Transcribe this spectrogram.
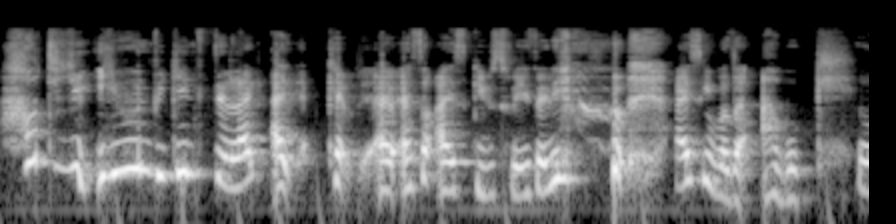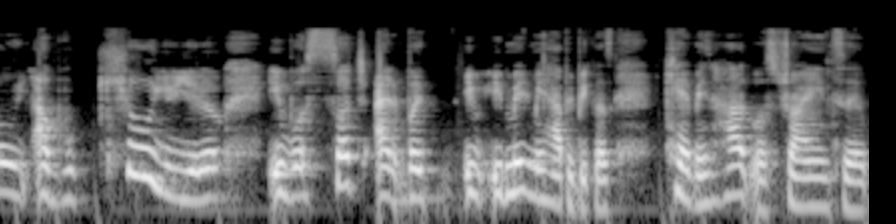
how do you even begin to feel like? I kept, I, I saw Ice Cube's face, and he, Ice Cube was like, "I will kill you, I will kill you." You know, it was such, and but it, it made me happy because Kevin Hart was trying to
